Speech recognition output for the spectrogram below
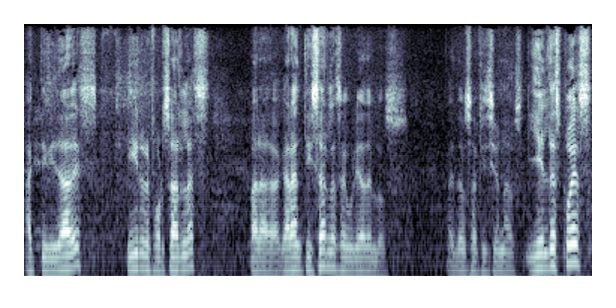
actividades y reforzarlas para garantizar la seguridad de los, de los aficionados. Y el después,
